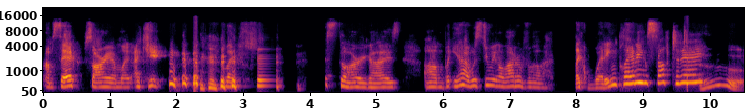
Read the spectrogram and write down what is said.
I'm sick. Sorry, I'm like, I can't. like, sorry, guys. Um, but yeah, I was doing a lot of uh like wedding planning stuff today. ooh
